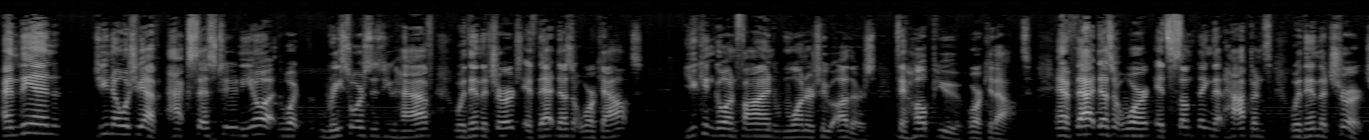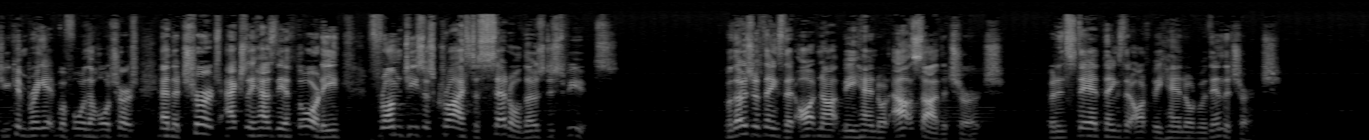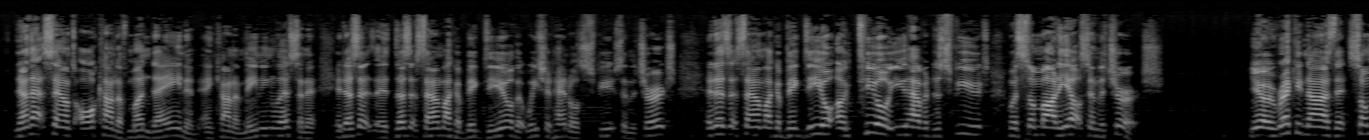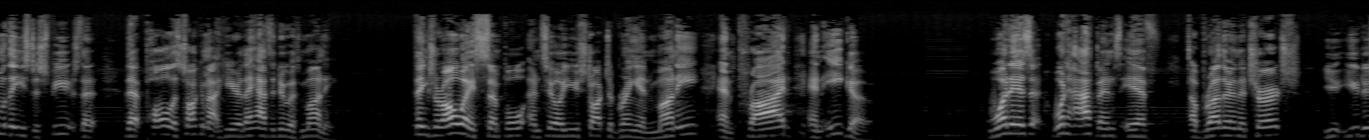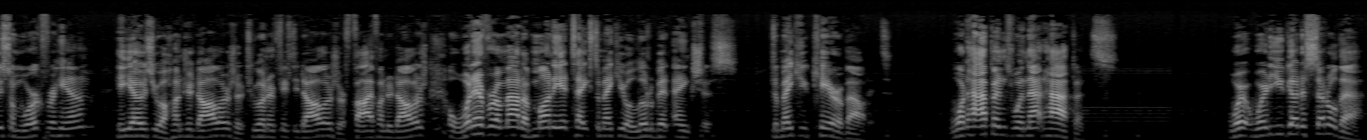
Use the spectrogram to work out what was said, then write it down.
And then, do you know what you have access to? Do you know what, what resources you have within the church if that doesn't work out? You can go and find one or two others to help you work it out. And if that doesn't work, it's something that happens within the church. You can bring it before the whole church. And the church actually has the authority from Jesus Christ to settle those disputes. But those are things that ought not be handled outside the church but instead things that ought to be handled within the church. Now that sounds all kind of mundane and, and kind of meaningless, and it, it doesn't it doesn't sound like a big deal that we should handle disputes in the church. It doesn't sound like a big deal until you have a dispute with somebody else in the church. You know, recognize that some of these disputes that, that Paul is talking about here, they have to do with money. Things are always simple until you start to bring in money and pride and ego. What is it? What happens if a brother in the church, you, you do some work for him, he owes you $100 or $250 or $500 or whatever amount of money it takes to make you a little bit anxious, to make you care about it. What happens when that happens? Where, where do you go to settle that?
